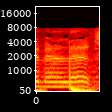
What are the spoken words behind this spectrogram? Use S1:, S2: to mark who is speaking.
S1: time and let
